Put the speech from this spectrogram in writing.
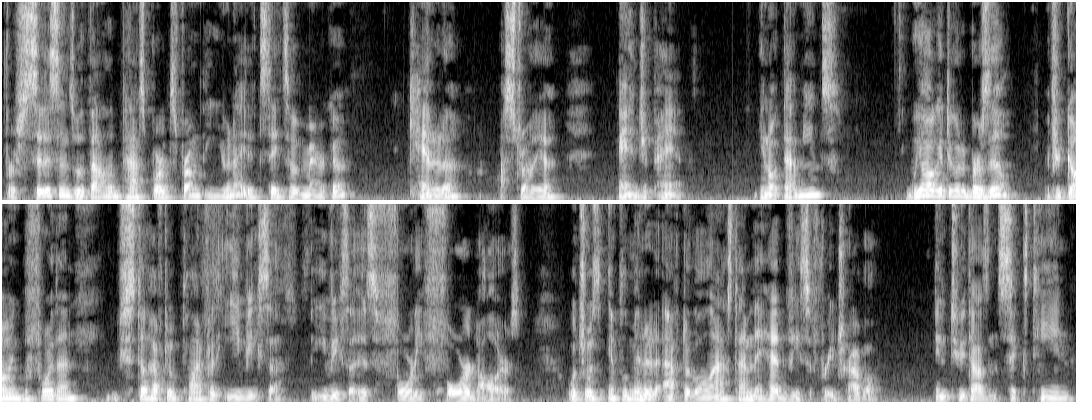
for citizens with valid passports from the United States of America, Canada, Australia, and Japan. You know what that means? We all get to go to Brazil. If you're going before then, you still have to apply for the e visa. The e visa is $44, which was implemented after the last time they had visa free travel in 2016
